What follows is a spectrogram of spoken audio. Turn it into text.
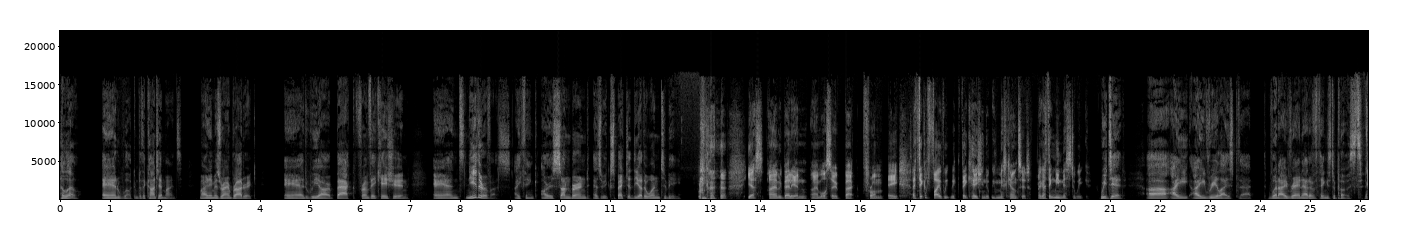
Hello, and welcome to the Content Mines. My name is Ryan Broderick, and we are back from vacation. And neither of us, I think, are as sunburned as we expected the other one to be. yes, I am and I am also back from a, I think, a five week vacation that we miscounted. Like, I think we missed a week. We did. Uh, I I realized that when I ran out of things to post.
